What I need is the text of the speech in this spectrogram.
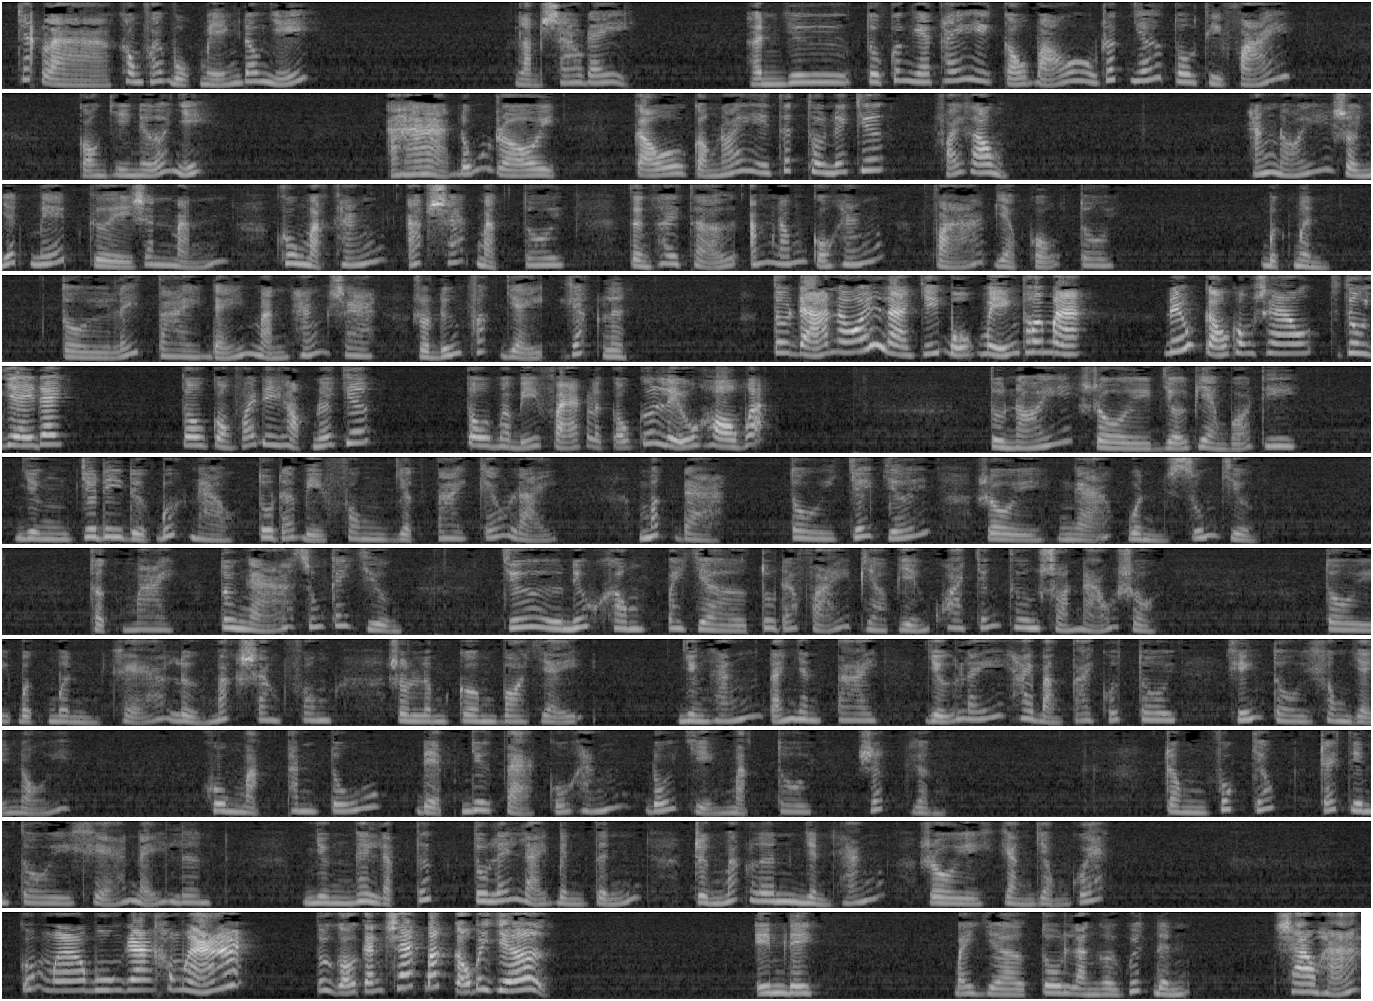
Chắc là không phải buộc miệng đâu nhỉ? Làm sao đây? Hình như tôi có nghe thấy cậu bảo rất nhớ tôi thì phải. Còn gì nữa nhỉ? À đúng rồi, cậu còn nói thích thôi nữa chứ, phải không? Hắn nói rồi nhếch mép cười ranh mảnh, khuôn mặt hắn áp sát mặt tôi, từng hơi thở ấm nóng của hắn phả vào cổ tôi. Bực mình, tôi lấy tay đẩy mạnh hắn ra rồi đứng phát dậy gắt lên. Tôi đã nói là chỉ buộc miệng thôi mà. Nếu cậu không sao thì tôi về đây. Tôi còn phải đi học nữa chứ. Tôi mà bị phạt là cậu cứ liệu hồn á. Tôi nói rồi dội vàng bỏ đi. Nhưng chưa đi được bước nào tôi đã bị Phong giật tay kéo lại. Mất đà, tôi chế giới rồi ngã quỳnh xuống giường. Thật may tôi ngã xuống cái giường. Chứ nếu không bây giờ tôi đã phải vào viện khoa chấn thương sọ não rồi. Tôi bực mình khẽ lườn mắt sang Phong rồi lầm cơm bò dậy. Nhưng hắn đã nhanh tay giữ lấy hai bàn tay của tôi khiến tôi không dậy nổi. Khuôn mặt thanh tú, đẹp như tạc của hắn đối diện mặt tôi rất gần. Trong phút chốc, trái tim tôi khẽ nảy lên, nhưng ngay lập tức tôi lấy lại bình tĩnh, trừng mắt lên nhìn hắn, rồi gằn giọng quét. Có mau buông ra không hả? Tôi gọi cảnh sát bắt cậu bây giờ. Im đi. Bây giờ tôi là người quyết định. Sao hả?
